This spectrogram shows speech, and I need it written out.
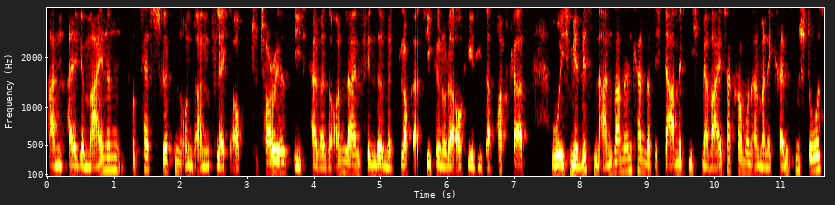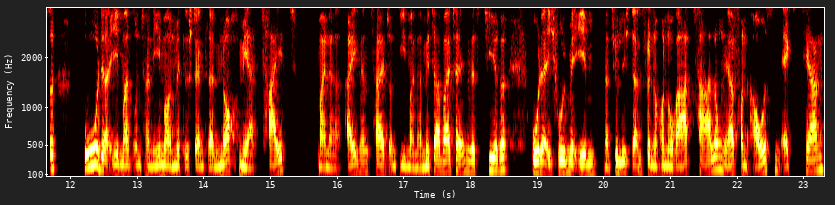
an allgemeinen Prozessschritten und an vielleicht auch Tutorials, die ich teilweise online finde, mit Blogartikeln oder auch hier dieser Podcast, wo ich mir Wissen ansammeln kann, dass ich damit nicht mehr weiterkomme und an meine Grenzen stoße oder eben als Unternehmer und Mittelständler noch mehr Zeit meiner eigenen Zeit und die meiner Mitarbeiter investiere. Oder ich hole mir eben natürlich dann für eine Honorarzahlung ja, von außen extern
